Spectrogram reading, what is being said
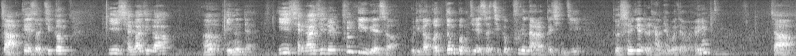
자, 그래서 지금 이 세 가지가 어, 있는데 이 세 가지를 풀기 위해서 우리가 어떤 범주에서 지금 풀어 나갈 것인지 그 설계를 한번 해보자고요. 자,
